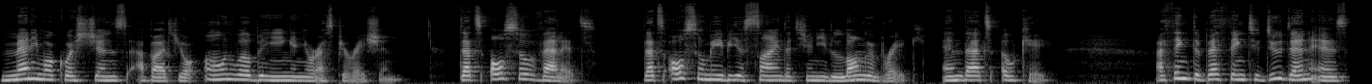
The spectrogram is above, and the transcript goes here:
many more questions about your own well being and your aspiration. That's also valid. That's also maybe a sign that you need a longer break, and that's okay. I think the best thing to do then is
